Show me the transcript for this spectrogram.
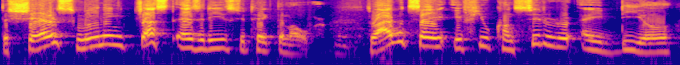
the shares, meaning just as it is, you take them over. Mm. So I would say if you consider a deal,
